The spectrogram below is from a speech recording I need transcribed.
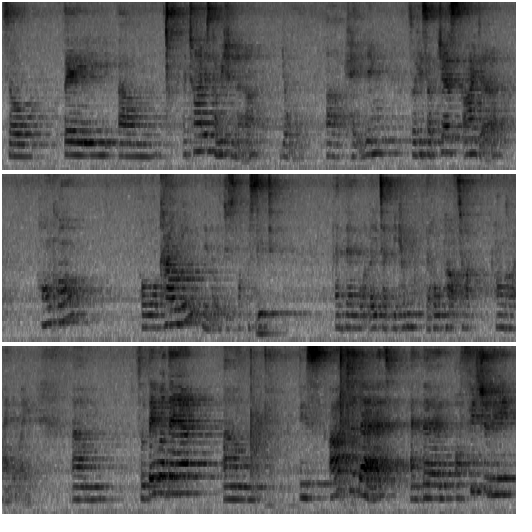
So they, um, the Chinese commissioner, Yong uh, Ying, so he suggests either Hong Kong or Kowloon, you know, just opposite, and then what later become the whole part of Hong Kong anyway. Um, so they were there. Um, this after that, and then officially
